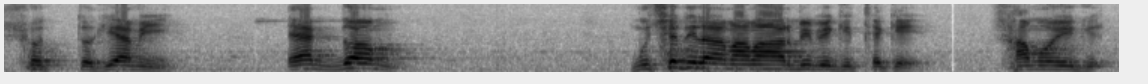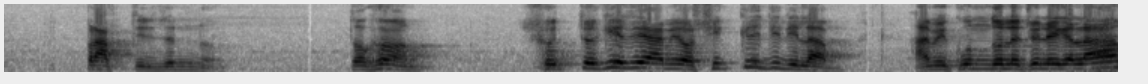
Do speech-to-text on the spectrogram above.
সত্য কি আমি? একদম মুছে দিলাম আমার বিবেকী থেকে সাময়িক প্রাপ্তির জন্য। তখন সত্যকে যে আমি অস্বীকৃতি দিলাম? আমি কোন দলে চলে গেলাম?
